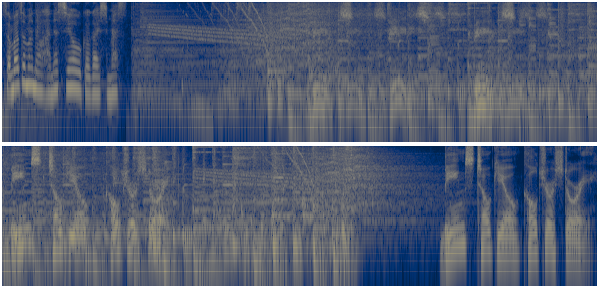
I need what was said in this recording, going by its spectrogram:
さまざまなお話をお伺いします Beams. Beams. Beams Tokyo Culture Story. Beams Tokyo Culture Story.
